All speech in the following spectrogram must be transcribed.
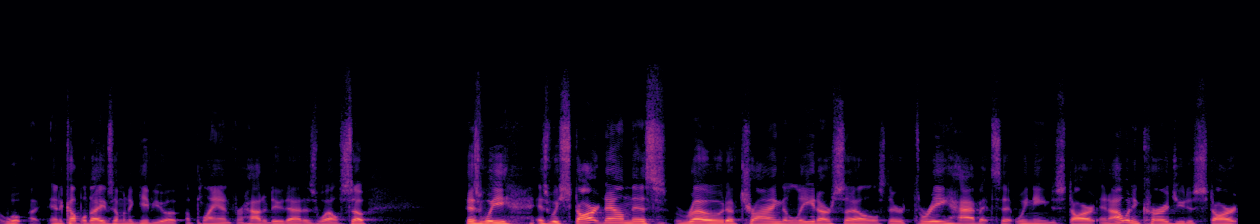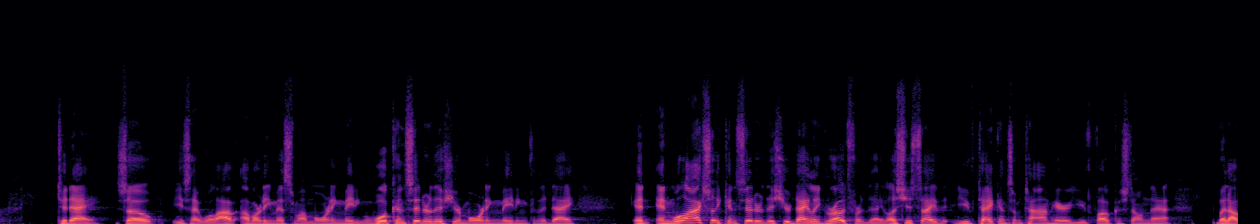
we'll, uh, in a couple days, I'm going to give you a, a plan for how to do that as well. So as we as we start down this road of trying to lead ourselves, there are three habits that we need to start, and I would encourage you to start today. So you say, "Well, I've, I've already missed my morning meeting." We'll consider this your morning meeting for the day. And, and we'll actually consider this your daily growth for the day. Let's just say that you've taken some time here, you've focused on that. But I,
